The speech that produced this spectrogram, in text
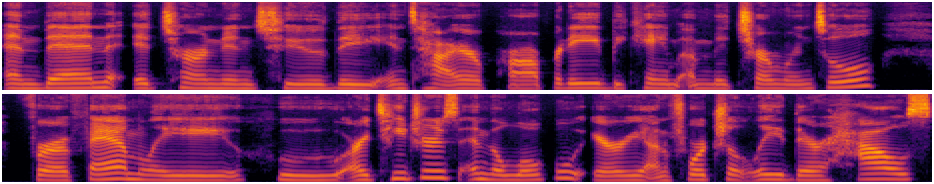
and then it turned into the entire property became a midterm rental for a family who are teachers in the local area. Unfortunately, their house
